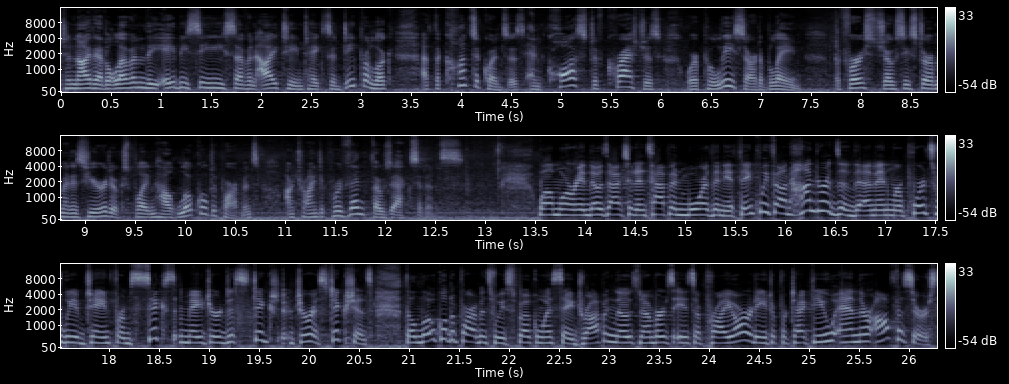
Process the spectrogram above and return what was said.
Tonight at 11, the ABC 7 I-Team takes a deeper look at the consequences and cost of crashes where police are to blame. But first, Josie Sturman is here to explain how local departments are trying to prevent those accidents. Well, Maureen, those accidents happen more than you think. We found hundreds of them in reports we obtained from six major jurisdictions. The local departments we've spoken with say dropping those numbers is a priority to protect you and their officers.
